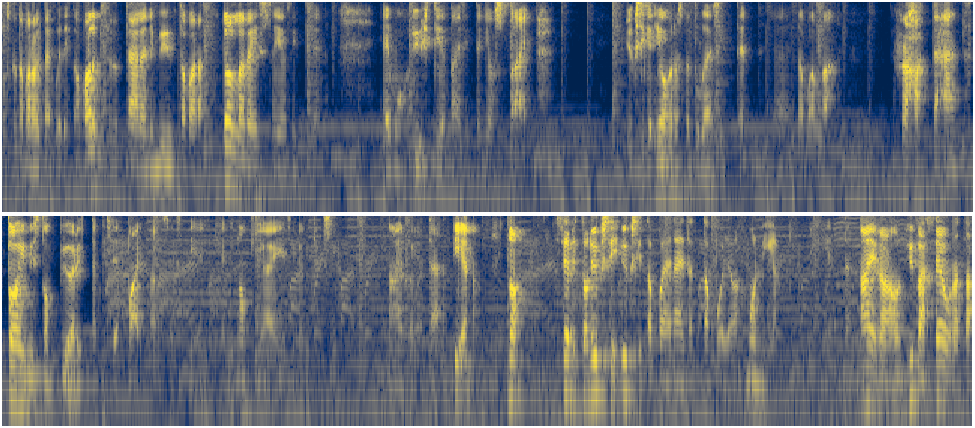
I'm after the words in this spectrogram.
koska tavaroita ei kuitenkaan valmisteta täällä, niin myy tavarat dollareissa ja sitten emoyhtiö tai sitten jostain yksikön johdosta tulee sitten tavallaan rahat tähän toimiston pyörittämiseen paikallisesti. Eli Nokia ei esimerkiksi nairoja täällä tienaa. No, se nyt on yksi, yksi tapa ja näitä tapoja on monia. Että Nairaa on hyvä seurata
